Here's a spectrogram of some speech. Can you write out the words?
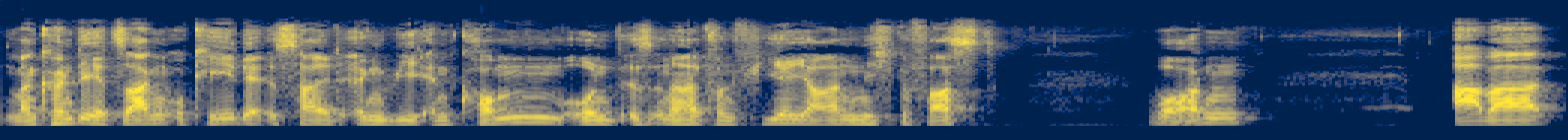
man könnte jetzt sagen, okay, der ist halt irgendwie entkommen und ist innerhalb von vier Jahren nicht gefasst worden. Aber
